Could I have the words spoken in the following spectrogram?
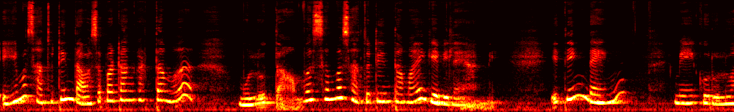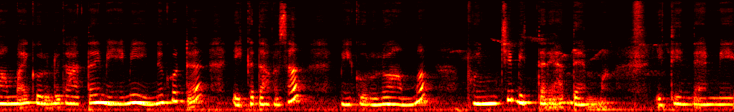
එහෙම සතුටින් දවස පටන් ගත්තම මුළු දවසම සතුටින් තමයි ගෙවිලා යන්නේ. ඉතින් දැන් මේ කුරුළු අම්මයි කුරුළු තාත්තයි මෙහෙම ඉන්නකොට එක දවසක් මේ කුරුළු අම්මා පුංචි බිත්තරයක් දැම්මා. ඉතින් දැන් මේ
